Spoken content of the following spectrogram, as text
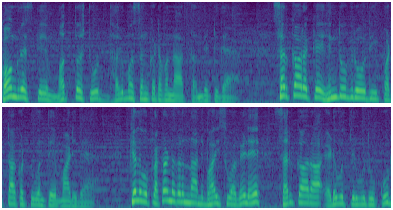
ಕಾಂಗ್ರೆಸ್ಗೆ ಮತ್ತಷ್ಟು ಧರ್ಮ ಸಂಕಟವನ್ನು ತಂದಿಟ್ಟಿದೆ. ಸರ್ಕಾರಕ್ಕೆ ಹಿಂದೂ ವಿರೋಧಿ ಪಟ್ಟ ಕಟ್ಟುವಂತೆ ಮಾಡಿವೆ. ಕೆಲವು ಪ್ರಕರಣಗಳನ್ನು ನಿಭಾಯಿಸುವ ವೇಳೆ ಸರ್ಕಾರ ಎಡವುತ್ತಿರುವುದು ಕೂಡ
